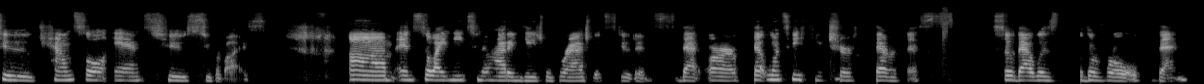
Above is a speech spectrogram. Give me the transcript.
to counsel and to supervise um, and so I need to know how to engage with graduate students that are that want to be future therapists. So that was the role then.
